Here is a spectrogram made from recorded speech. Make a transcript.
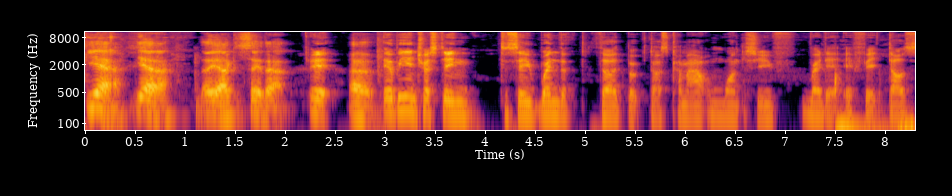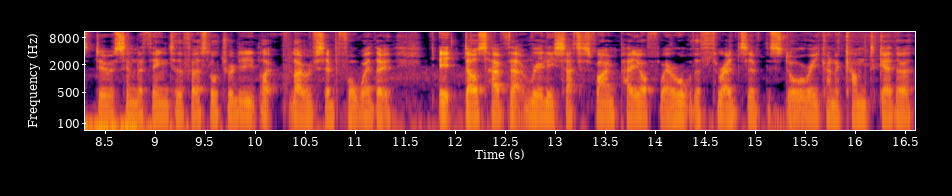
Yeah, yeah, Uh, yeah. I could say that. It Uh, it'll be interesting to see when the third book does come out and once you've read it if it does do a similar thing to the first law trilogy like like we've said before whether it does have that really satisfying payoff where all the threads of the story kind of come together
